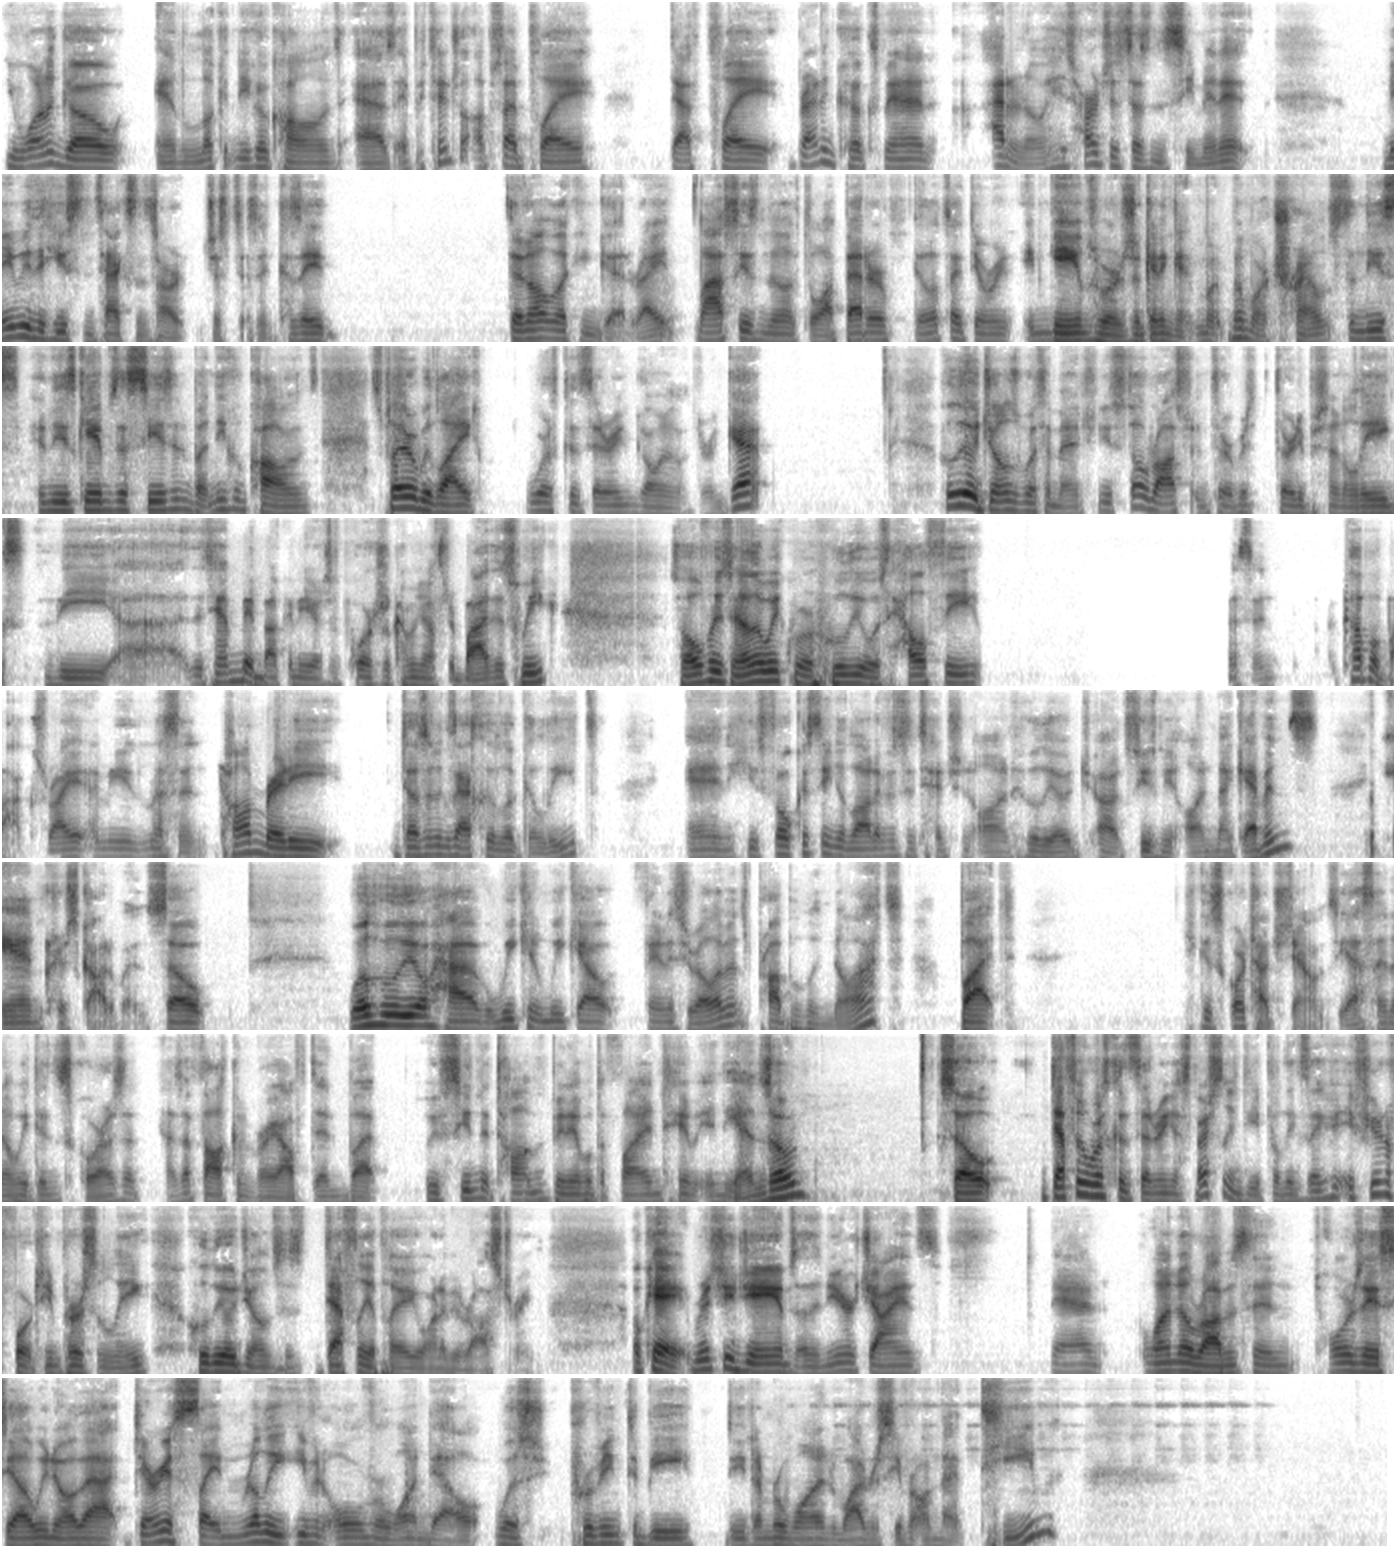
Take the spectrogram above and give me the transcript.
you want to go and look at Nico Collins as a potential upside play, depth play. Brandin Cooks, man, I don't know. His heart just doesn't seem in it. Maybe the Houston Texans heart just isn't because they they're not looking good, right? Last season they looked a lot better. They looked like they were in games where they're getting a bit more trounced in these in these games this season. But Nico Collins, is a player we like, worth considering going there and get. Julio Jones worth a mention. He's still rostered in thirty percent of leagues. The uh, the Tampa Bay Buccaneers, of course, are coming off their bye this week, so hopefully it's another week where Julio is healthy. Listen, a couple bucks, right? I mean, listen, Tom Brady doesn't exactly look elite, and he's focusing a lot of his attention on Julio, uh, excuse me, on Mike Evans and Chris Godwin. So, will Julio have week in week out fantasy relevance? Probably not, but he can score touchdowns. Yes, I know he didn't score as a as a Falcon very often, but we've seen that Tom's been able to find him in the end zone. So definitely worth considering, especially in deeper leagues. Like if you're in a 14 person league, Julio Jones is definitely a player you want to be rostering. Okay, Richie James of the New York Giants and Wan'Dale Robinson towards ACL. We know that Darius Slayton, really even over Wan'Dale, was proving to be the number one wide receiver on that team.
